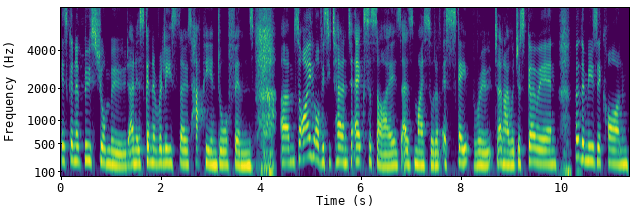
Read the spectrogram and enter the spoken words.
it's going to boost your mood and it's going to release those happy endorphins. Um, so I obviously turned to exercise as my sort of escape route and I would just go in, put the music on,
